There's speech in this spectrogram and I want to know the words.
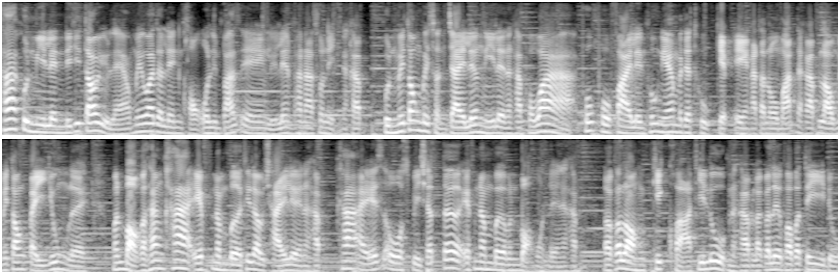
ถ้าคุณมีเลนส์ดิจิตอลอยู่แล้วไม่ว่าจะเลนส์ของ Olympus เองหรือเลนส์ Panasonic นะครับคุณไม่ต้องไปสนใจเรื่องนี้เลยนะครับเพราะว่าพวกโปรไฟล์เลนส์พวกนี้มันจะถูกเก็บเองอัตโนมัตินะครับเราไม่ต้องไปยุ่งเลย มันบอกกระทั่งค่า f number ที่เราใช้เลยนะครับค่า ISO speed shutter f number มันบอกหมดเลยนะครับเราก็ลองคลิกขวาที่รูปนะครับแล้วก็เลือก property ดู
